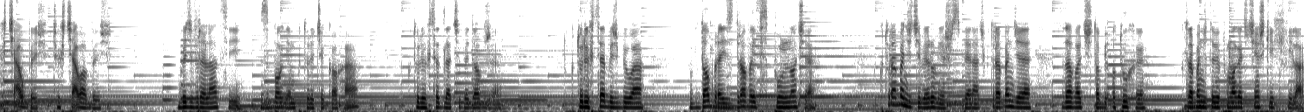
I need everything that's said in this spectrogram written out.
chciałbyś, czy chciałabyś być w relacji z Bogiem, który Cię kocha, który chce dla ciebie dobrze, który chce, byś była w dobrej, zdrowej wspólnocie, która będzie ciebie również wspierać, która będzie dawać tobie otuchy, która będzie tobie pomagać w ciężkich chwilach,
